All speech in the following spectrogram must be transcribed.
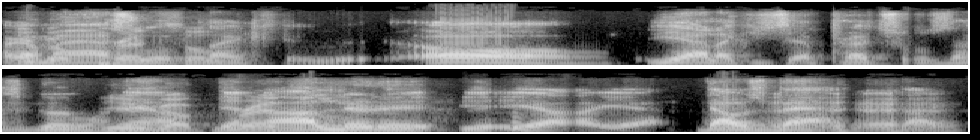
I got, You my got ass pretzels. whooped like oh yeah, like you said, pretzels. That's a good one. You yeah, yeah, I literally yeah, yeah. That was bad. Like,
